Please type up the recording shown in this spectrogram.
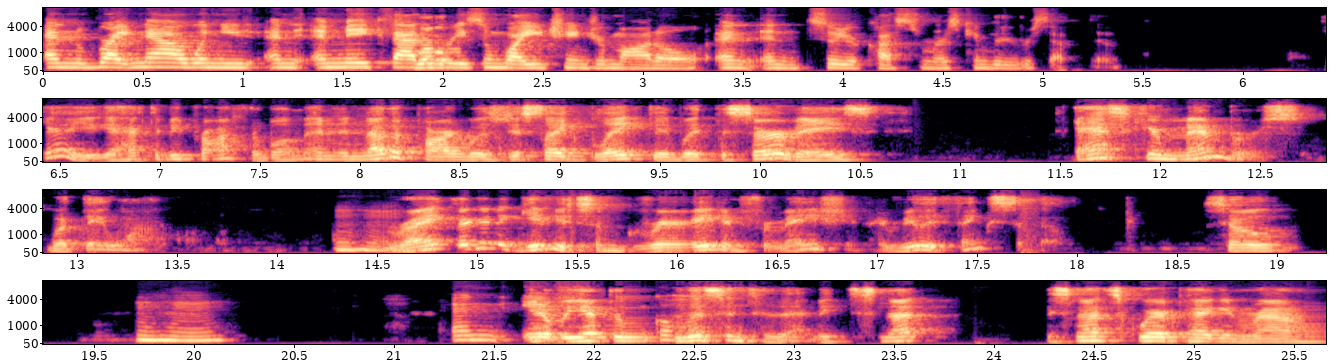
and right now when you and and make that well, a reason why you change your model, and and so your customers can be receptive. Yeah, you have to be profitable. And another part was just like Blake did with the surveys. Ask your members what they want. Mm-hmm. Right? They're going to give you some great information. I really think so. So Mm-hmm. And you know, but you have to listen to them. It's not it's not square peg and round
